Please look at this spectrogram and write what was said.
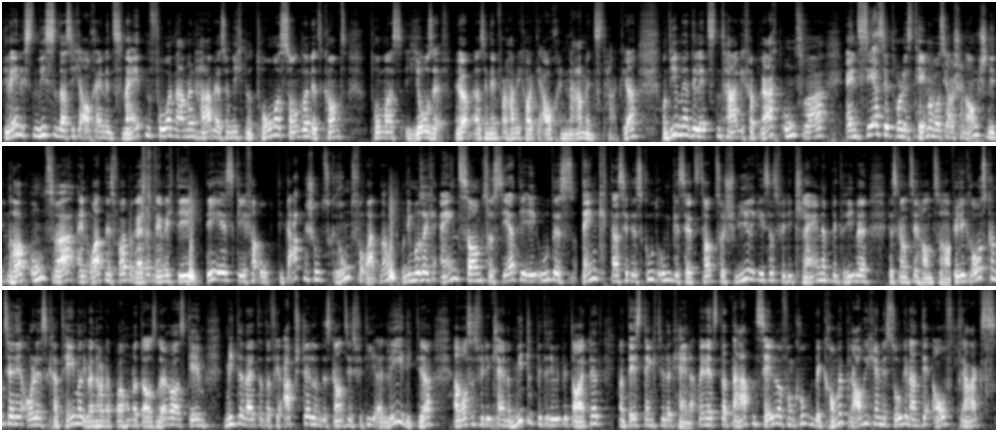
Die wenigsten wissen, dass ich auch einen zweiten Vornamen habe, also nicht nur Thomas, sondern jetzt kommt Thomas Josef. Ja, also in dem Fall habe ich heute auch Namenstag. Ja, und wir haben ja die letzten Tage verbracht und zwar ein sehr, sehr tolles Thema, was ich auch schon angeschnitten habe. Und zwar ein Ordner ist vorbereitet, nämlich die DSGVO, die Datenschutzgrundverordnung. Und ich muss euch eins sagen, so sehr die EU das denkt, dass sie das gut umgesetzt hat, so schwierig ist es für die kleinen Betriebe, das Ganze handzuhaben. Für die Großkonzerne alles kein Thema, die werden halt ein paar hunderttausend Euro ausgeben, Mitarbeiter dafür abstellen und das Ganze ist für die erledigt, ja. Aber was es für die kleinen Mittelbetriebe bedeutet, an das denkt wieder keiner. Wenn ich jetzt da Daten selber vom Kunden bekomme, brauche ich eine sogenannte Auftrags-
